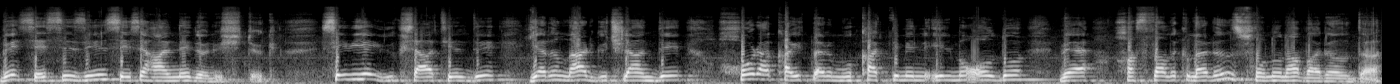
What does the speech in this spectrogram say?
ve sessizliğin sesi haline dönüştük. Seviye yükseltildi, yarınlar güçlendi, hora kayıtları mukaddimin ilmi oldu ve hastalıkların sonuna varıldı.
